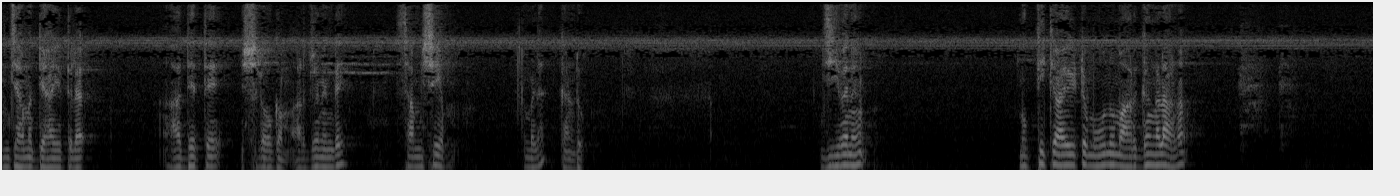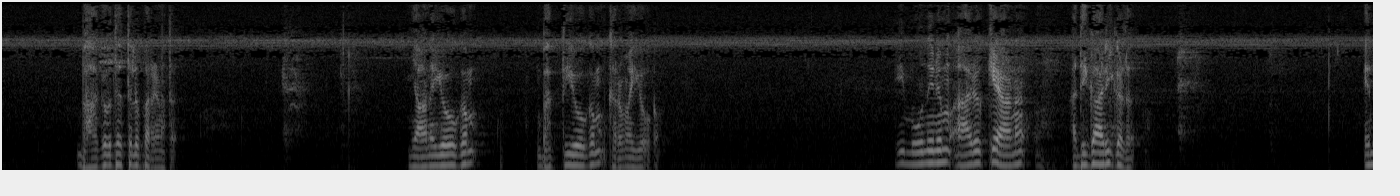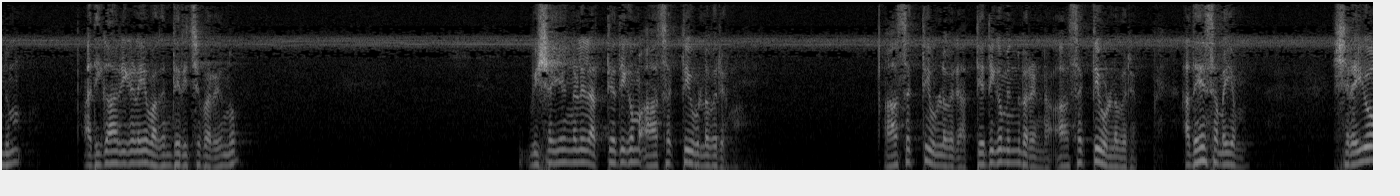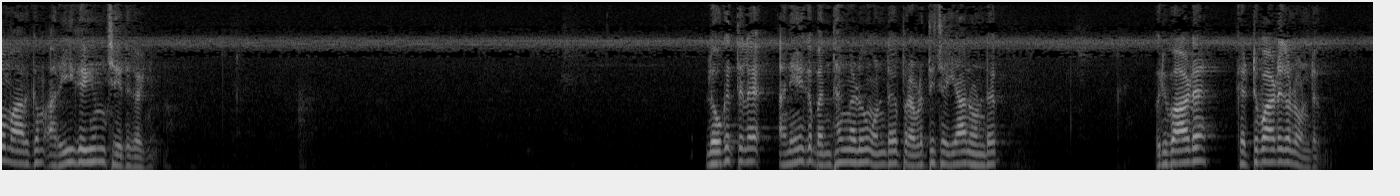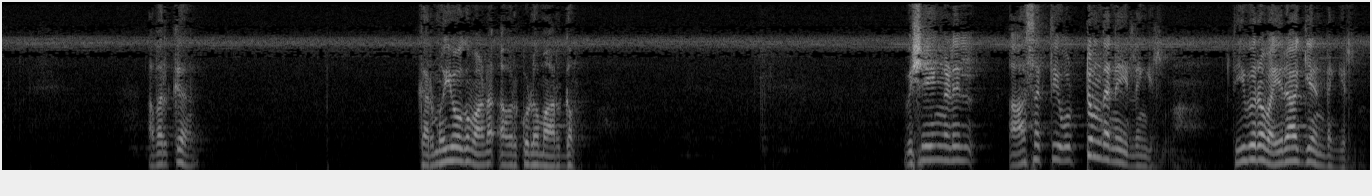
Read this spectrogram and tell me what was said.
അഞ്ചാം അധ്യായത്തിൽ ആദ്യത്തെ ശ്ലോകം അർജുനന്റെ സംശയം നമ്മൾ കണ്ടു. ജീവന് മുക്തിക്കായിട്ട് മൂന്ന് മാർഗങ്ങളാണ് ഭാഗവതത്തിൽ പറയണത്. ജ്ഞാനയോഗം ഭക്തിയോഗം കർമ്മയോഗം. ഈ മൂന്നിനും ആരൊക്കെയാണ് അധികാരികൾ എന്നും അധികാരികളെ വകംതിരിച്ച് പറയുന്നു. വിഷയങ്ങളിൽ അത്യധികം ആസക്തിയുള്ളവര് ആസക്തിയുള്ളവര് അത്യധികം എന്ന് പറയണ്ട ആസക്തിയുള്ളവര് അതേസമയം ശ്രേയോമാർഗം അറിയുകയും ചെയ്തു കഴിഞ്ഞു. ലോകത്തിലെ അനേക ബന്ധങ്ങളും ഉണ്ട് പ്രവൃത്തി ചെയ്യാനുണ്ട്. ഒരുപാട് കെട്ടുപാടുകളുണ്ട്. അവർക്ക് കർമ്മയോഗമാണ് അവർക്കുള്ള മാർഗം. വിഷയങ്ങളിൽ ആസക്തി ഒട്ടും തന്നെ ഇല്ലെങ്കിൽ തീവ്ര വൈരാഗ്യം ഉണ്ടെങ്കിൽ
